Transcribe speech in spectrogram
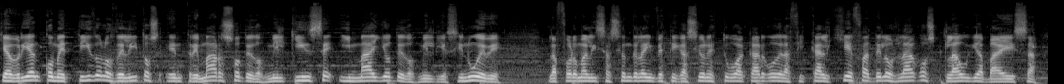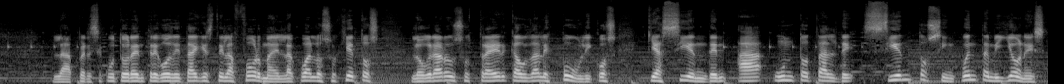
que habrían cometido los delitos entre marzo de 2015 y mayo de 2019. La formalización de la investigación estuvo a cargo de la fiscal jefa de Los Lagos, Claudia Baeza. La persecutora entregó detalles de la forma en la cual los sujetos lograron sustraer caudales públicos que ascienden a un total de 150 millones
